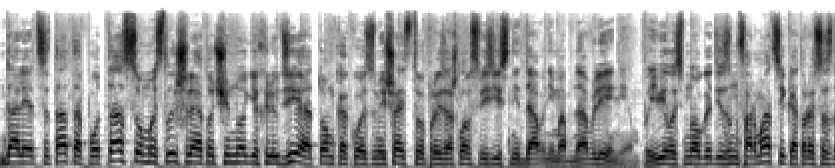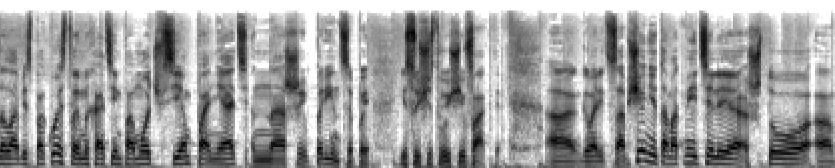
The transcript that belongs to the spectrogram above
Далее цитата по ТАССу. «Мы слышали от очень многих людей о том, какое замешательство произошло в связи с недавним обновлением. Появилось много дезинформации, которая создала беспокойство, и мы хотим помочь всем понять наши принципы принципы и существующие факты. А, говорит в сообщении, там отметили, что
